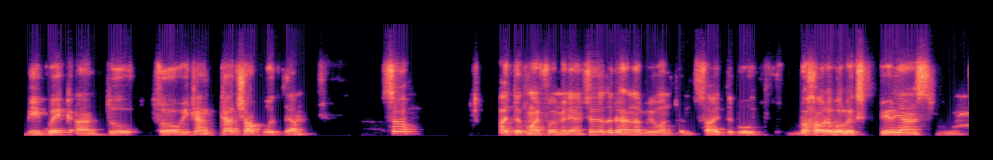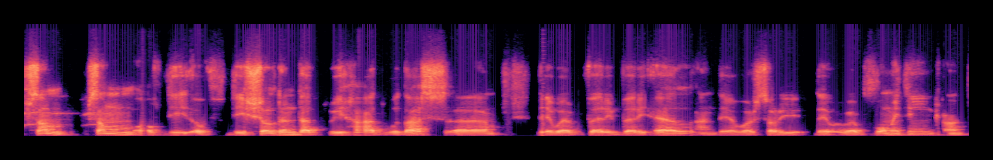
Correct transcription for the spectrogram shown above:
be quick and to so we can catch up with them. So I took my family and children, and we went inside the boat. A horrible experience. Some some of the of the children that we had with us, um, they were very very ill, and they were sorry, they were vomiting, and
